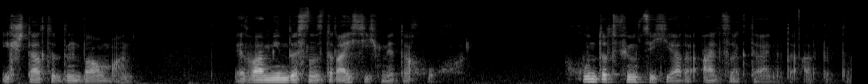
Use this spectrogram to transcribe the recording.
Ich starrte den Baum an. Er war mindestens 30 Meter hoch. 150 Jahre alt, sagte einer der Arbeiter.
